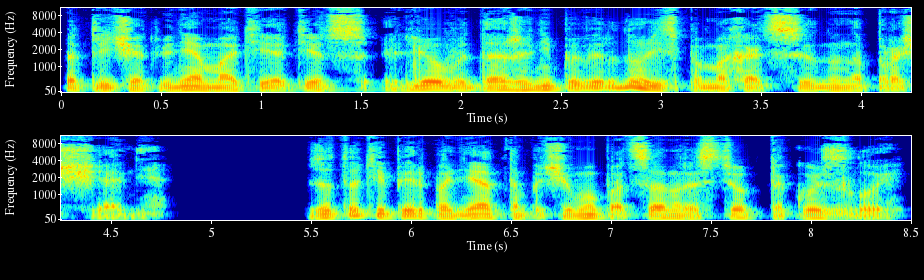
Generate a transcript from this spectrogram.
В отличие от меня, мать и отец Левы даже не повернулись помахать сыну на прощание. Зато теперь понятно, почему пацан растет такой злой,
